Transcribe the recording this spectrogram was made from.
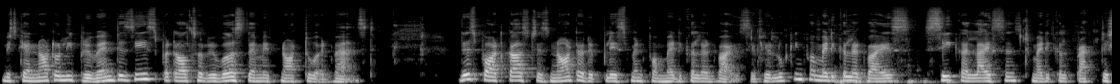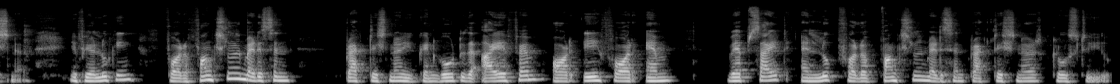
which can not only prevent disease but also reverse them if not too advanced. This podcast is not a replacement for medical advice. If you're looking for medical advice, seek a licensed medical practitioner. If you're looking for a functional medicine practitioner, you can go to the IFM or A4M website and look for a functional medicine practitioner close to you.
